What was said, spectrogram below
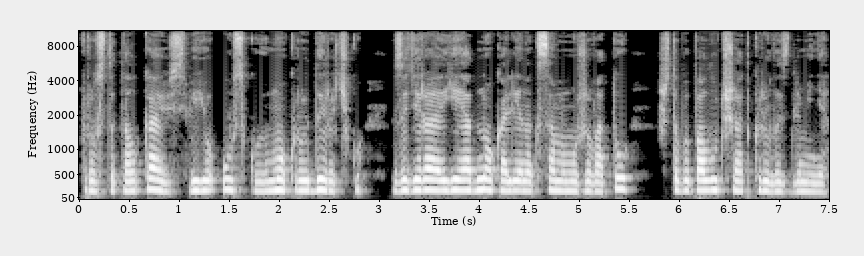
Просто толкаюсь в ее узкую мокрую дырочку, задирая ей одно колено к самому животу, чтобы получше открылось для меня.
